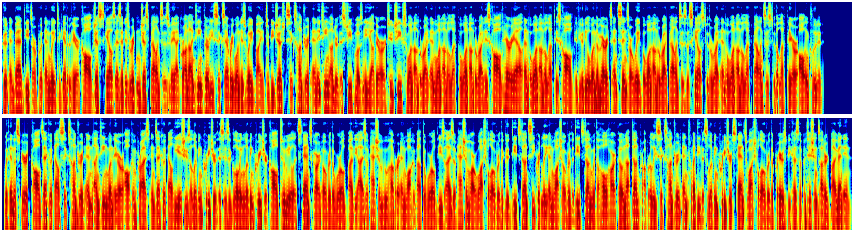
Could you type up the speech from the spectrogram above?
Good and bad deeds are put and weighed together. They are called just scales as it is written. Just balances. Vayikra 1936. Everyone is weighed by it to be judged. 618 under this chief Mosniya. There are two chiefs, one on the right and one on the left. The one on the right is called Hariel and the one on the left is called Idil. When the merits and sins are weighed, the one on the right balances the scales to the right and the one on the left balances to the left. They are all included. Within the spirit called Zekut El 619 when they are all comprised in Zekut El he issues a living creature. This is a glowing living creature called Tumil. It stands guard over the world by the eyes of Hashem who hover and walk about the world. These eyes of Hashem are watchful over the good deeds done secretly and watch over the deeds done with the whole heart though not done properly. 620 This living creature stands watchful over the prayers because the petitions uttered by men in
